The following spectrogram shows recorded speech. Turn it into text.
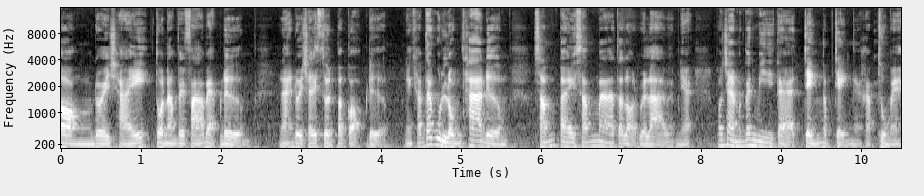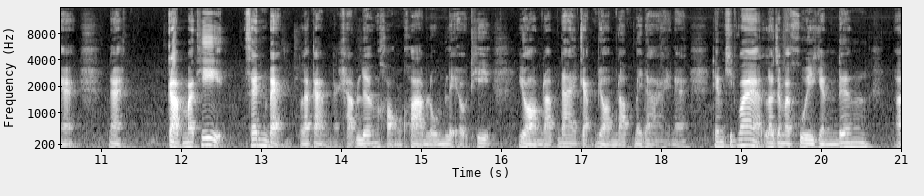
ลองโดยใช้ตัวนำไฟฟ้าแบบเดิมนะโดยใช้ส่วนประกอบเดิมนะครับถ้าคุณล้มท่าเดิม ซ้ำไปซ้ำมาตลอดเวลาแบบนี้เพราะฉะนั้นมันก็มีแต่เจ๊งกับเจ๊งนะครับถูกไหมฮะนะกลับมาที่เส้นแบ่งละกันนะครับ เรื่องของความล้มเหลวที่ยอมรับได้กับยอมรับไม่ได้นะเทมคิดว่าเราจะมาคุยกันเรื่องอ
